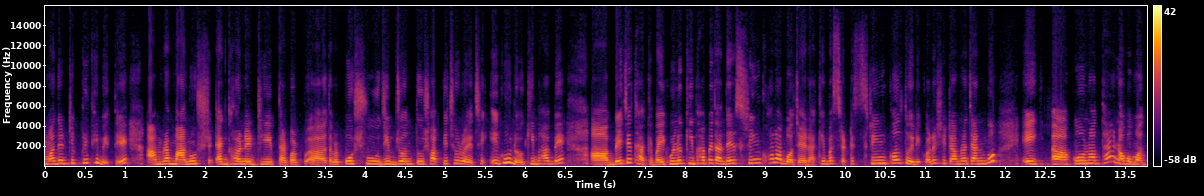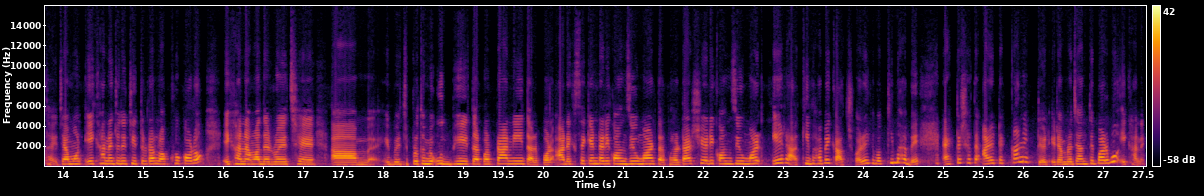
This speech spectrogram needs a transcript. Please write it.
আমাদের যে পৃথিবীতে আমরা মানুষ, এক ধরনের জীব, তারপর তারপর পশু, জীবজন্তু সবকিছু রয়েছে। এগুলো কীভাবে বেঁচে থাকে বা এগুলো কীভাবে তাদের শৃঙ্খলা বজায় রাখে বা একটা শৃঙ্খল তৈরি করে সেটা আমরা জানব এই কোন অধ্যায়, নবম অধ্যায়। যেমন এখানে যদি চিত্রটা লক্ষ্য করো, এখানে আমাদের রয়েছে প্রথমে উদ্ভিদ, তারপর প্রাণী, তারপর আরেক সেকেন্ডারি কনজিউমার তারপর টার্সিয়ারি কনজিউমার এরা কীভাবে কাজ করে কিংবা, কীভাবে একটার সাথে আরেকটা কানেক্টেড এটা আমরা জানতে পারব এখানে।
